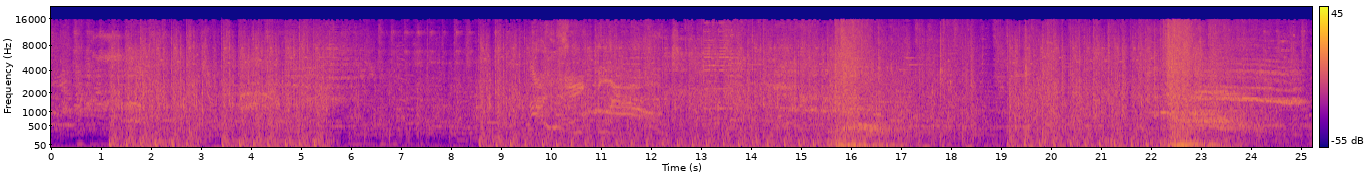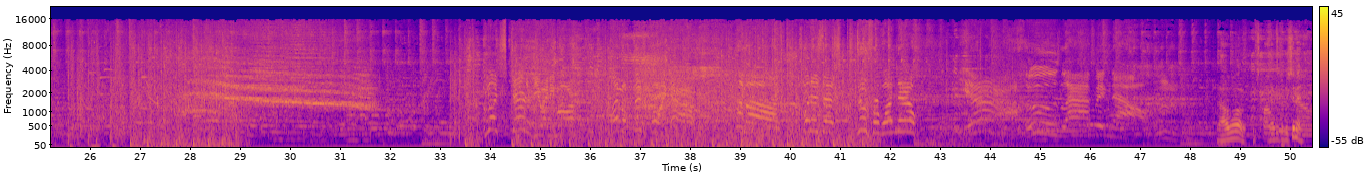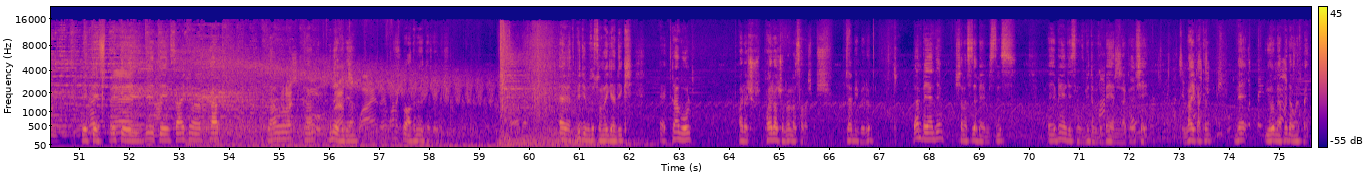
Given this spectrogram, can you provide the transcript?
Bravo. Nerede bitti mi? Bitti. Bitti. Bitti. Sakin ol. Kalk. Bravo. Kalk. Bu nedir ya? Bu adamı öldürdü. Evet videomuzun sonuna geldik. Evet, Travol paylaşır. Paylaşırlarla savaşmış. Güzel bir bölüm. Ben beğendim. İnşallah siz de beğenmişsiniz. Ee, beğendiyseniz videomuzu beğenin arkadaşlar. Şey, like atın ve yorum yapmayı da unutmayın.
